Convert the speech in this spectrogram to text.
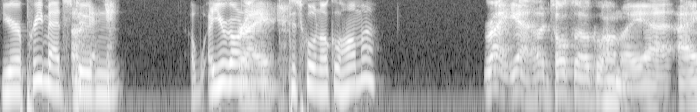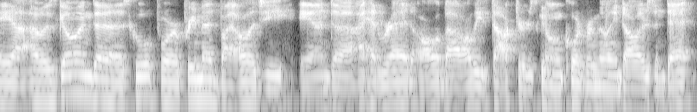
You're a pre med student. You're going Right. to, to school in Oklahoma. Right, yeah, oh, Tulsa, Oklahoma. Yeah, I uh, I was going to school for pre med biology, and uh, I had read all about all these doctors going quarter of a million dollars in debt,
